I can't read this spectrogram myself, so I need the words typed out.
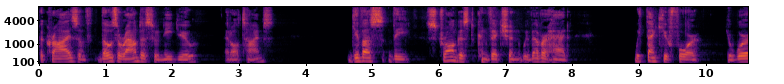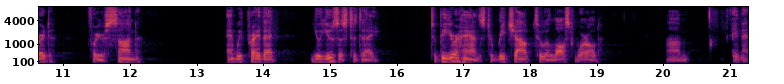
the cries of those around us who need you at all times. Give us the strongest conviction we've ever had. We thank you for your word, for your son, and we pray that you'll use us today to be your hands to reach out to a lost world. Um, amen.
